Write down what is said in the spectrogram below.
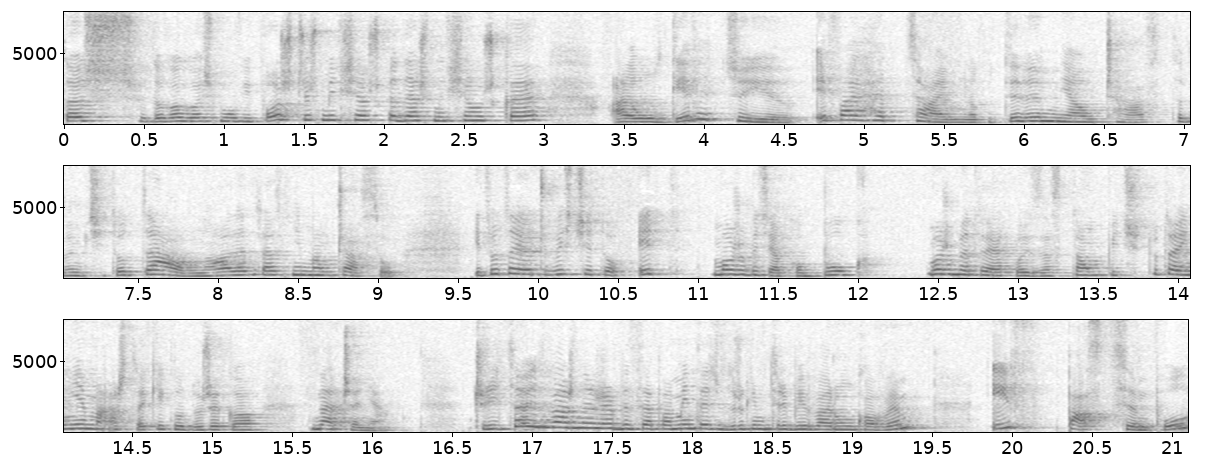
ktoś do kogoś mówi, pożyczysz mi książkę, dasz mi książkę, I would give it to you if I had time. No gdybym miał czas, to bym Ci to dał, no ale teraz nie mam czasu. I tutaj oczywiście to it może być jako Bóg, możemy to jakoś zastąpić. Tutaj nie ma aż takiego dużego znaczenia. Czyli co jest ważne, żeby zapamiętać w drugim trybie warunkowym? If past simple,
